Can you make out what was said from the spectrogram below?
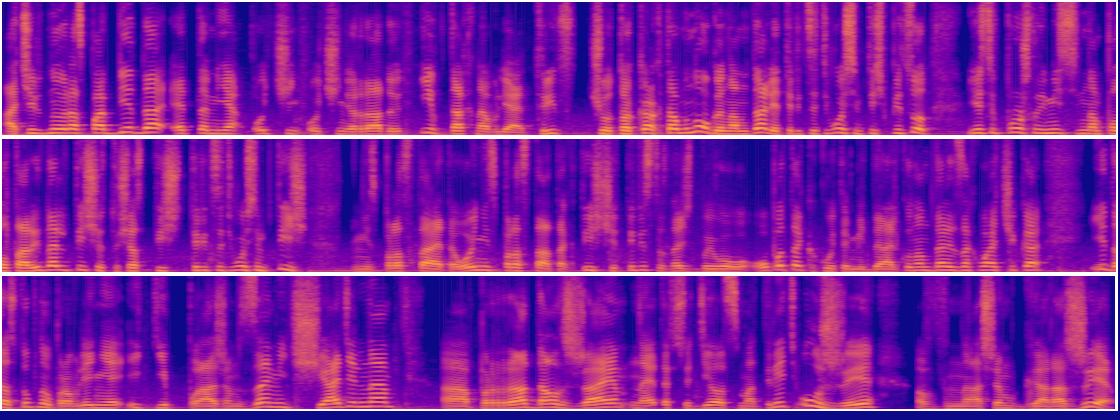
Очередной раз победа. Это меня очень-очень радует и вдохновляет. 30, что-то как-то много нам дали, 38 500. Если в прошлой миссии нам полторы дали тысячи, то сейчас тысяч, 38 тысяч. Неспроста это, ой, неспроста. Так, 1400, значит, боевого опыта, какую-то медальку нам дали захватчика. И доступно управление экипажем. Замечательно. А, продолжаем на это все дело смотреть уже в нашем гараже.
